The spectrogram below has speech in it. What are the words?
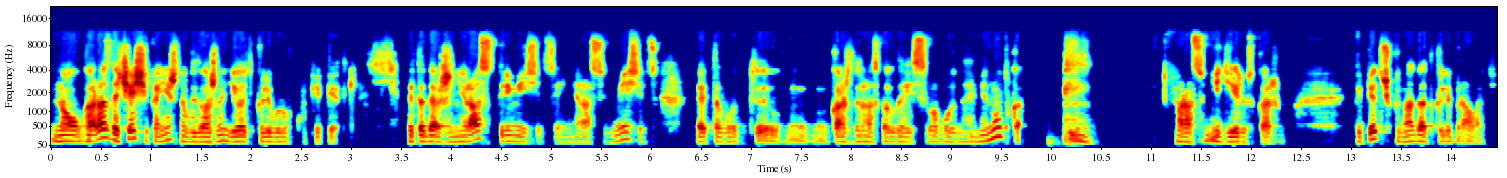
Но гораздо чаще, конечно, вы должны делать калибровку пипетки. Это даже не раз в три месяца и не раз в месяц. Это вот каждый раз, когда есть свободная минутка, раз в неделю, скажем, пипеточку надо откалибровать.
